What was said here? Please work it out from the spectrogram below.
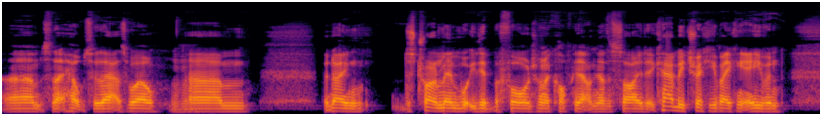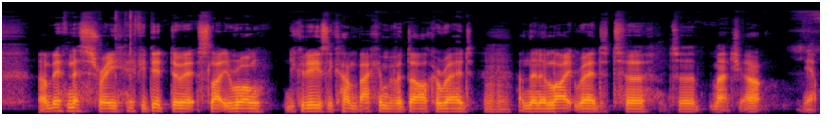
um, so that helps with that as well. Um, but knowing, just trying to remember what you did before and trying to copy that on the other side. It can be tricky making it even. Um, but if necessary, if you did do it slightly wrong, you could easily come back in with a darker red and then a light red to to match it up. Yep.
